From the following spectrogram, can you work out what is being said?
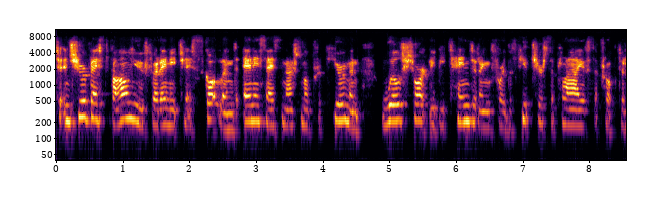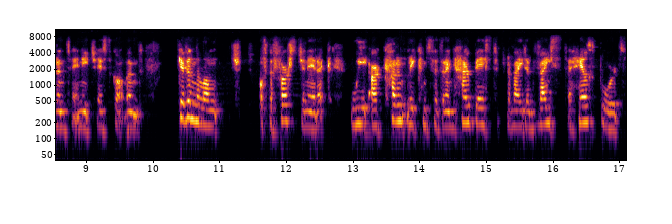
to ensure best value for NHS Scotland. NSS National Procurement will shortly be tendering for the future supply of sapropterin to NHS Scotland. Given the launch of the first generic, we are currently considering how best to provide advice to health boards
